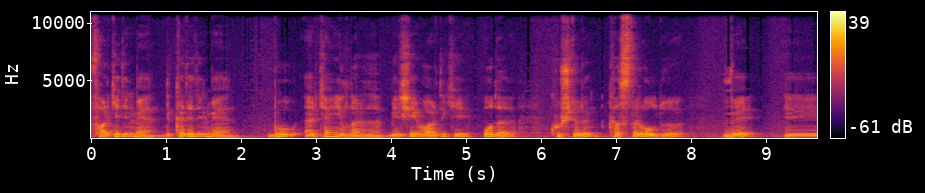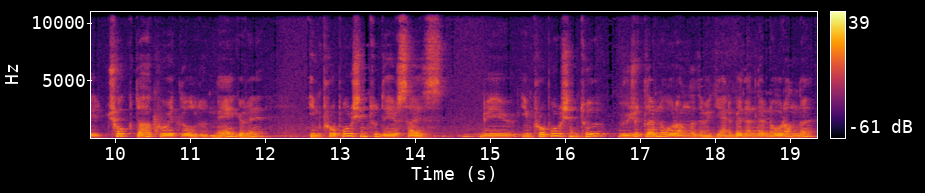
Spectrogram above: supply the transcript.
fark edilmeyen, dikkat edilmeyen bu erken yıllarda bir şey vardı ki o da kuşların kasları olduğu ve e, çok daha kuvvetli olduğu. Neye göre? In proportion to their size. E, In proportion to vücutlarına oranla demek. Yani bedenlerine oranla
